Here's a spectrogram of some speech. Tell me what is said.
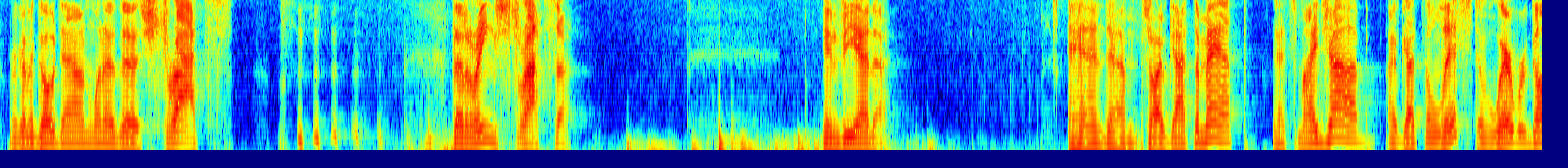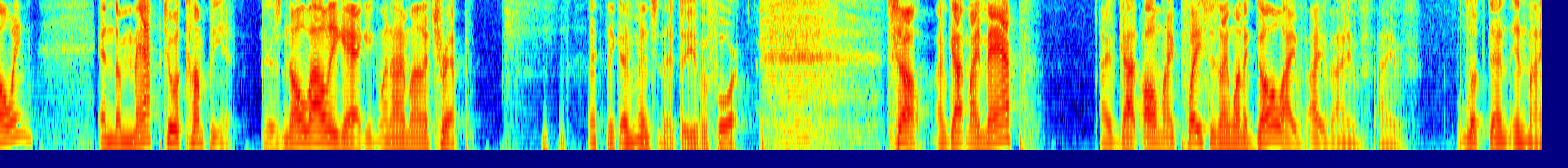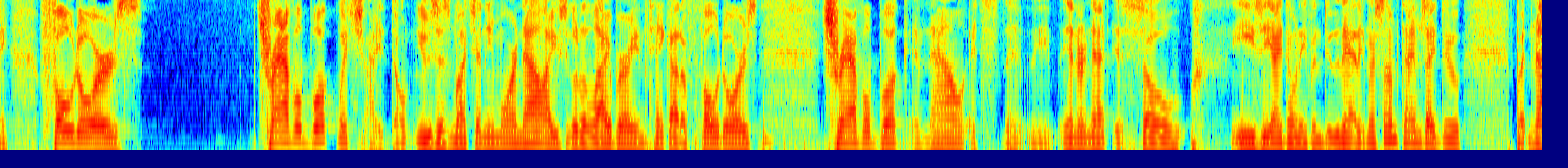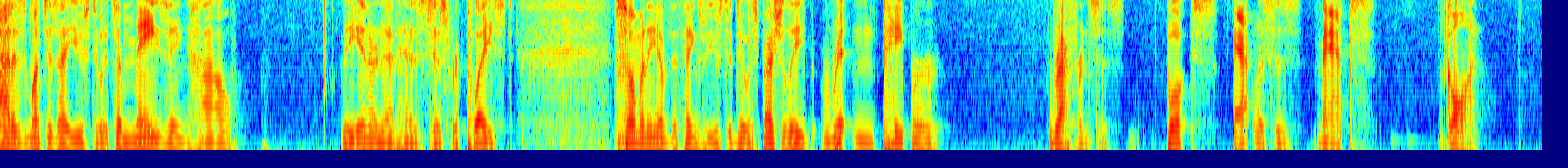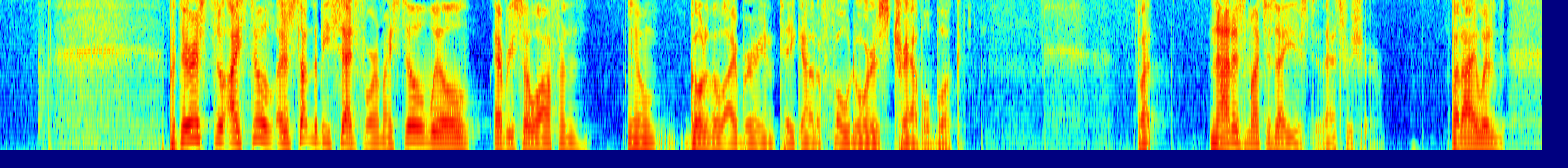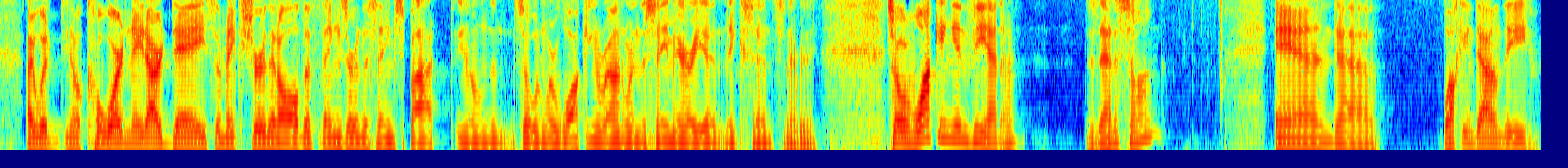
We're going to go down one of the strasses, the Ringstrasse in Vienna. And um, so I've got the map. That's my job. I've got the list of where we're going and the map to accompany it. There's no lollygagging when I'm on a trip. I think I've mentioned that to you before. So I've got my map. I've got all my places I want to go. I've I've I've I've looked in, in my Fodor's travel book, which I don't use as much anymore now. I used to go to the library and take out a Fodor's travel book, and now it's the the internet is so easy. I don't even do that anymore. Sometimes I do, but not as much as I used to. It's amazing how the internet has just replaced so many of the things we used to do, especially written paper references, books, atlases, maps, gone. But there is still, I still, there's something to be said for them. I still will every so often, you know, go to the library and take out a Fodor's travel book. But not as much as I used to, that's for sure. But I would, I would, you know, coordinate our day so make sure that all the things are in the same spot, you know, so when we're walking around, we're in the same area. It makes sense and everything. So we're walking in Vienna. Is that a song? And uh, walking down the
